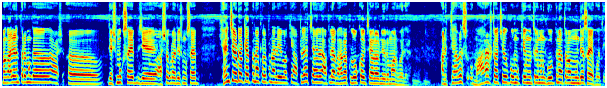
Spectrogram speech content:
मग आल्यानंतर मग आश देशमुख साहेब जे अशोकराव देशमुख साहेब ह्यांच्या डोक्यात पण कल्पना आली बा की आपल्या चॅनल आपल्या भागात लोकल चॅनल निर्माण होईल आणि त्यावेळेस महाराष्ट्राचे उपमुख्यमंत्री म्हणून गोपीनाथराव मुंडे साहेब होते.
